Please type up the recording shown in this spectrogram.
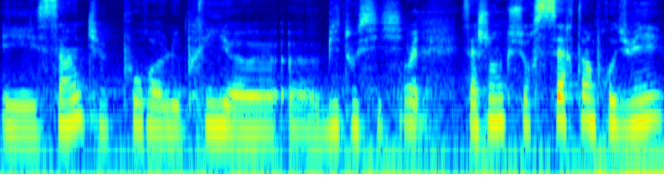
et 5 pour le prix B2C. Oui. Sachant que sur certains produits,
